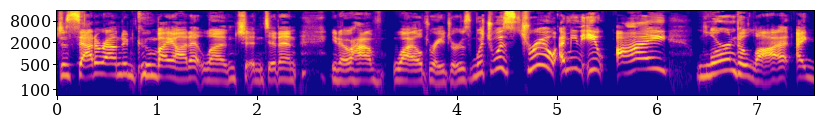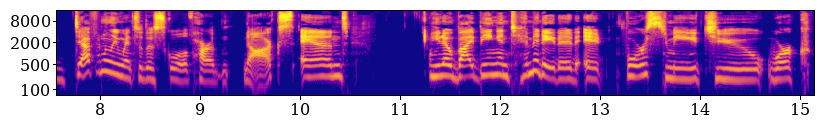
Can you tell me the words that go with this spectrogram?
just sat around in kumbaya at lunch and didn't, you know, have wild ragers, which was true. I mean, it, I learned a lot. I definitely went to the school of hard knocks and you know, by being intimidated, it forced me to work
